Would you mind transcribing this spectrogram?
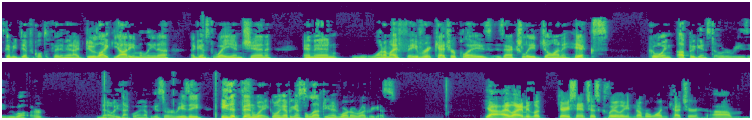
it's going to be difficult to fit him in. I do like Yadi Molina against Wei Yin Chen. And then one of my favorite catcher plays is actually John Hicks going up against Odorizzi. We want, or no, he's not going up against Odorizzi. He's at Fenway going up against the lefty and Eduardo Rodriguez. Yeah, I like, I mean, look, Gary Sanchez clearly number one catcher. Um,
